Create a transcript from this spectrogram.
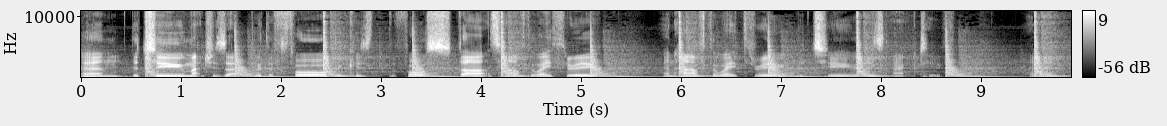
Um, the 2 matches up with the 4 because the 4 starts half the way through, and half the way through the 2 is active. Um,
